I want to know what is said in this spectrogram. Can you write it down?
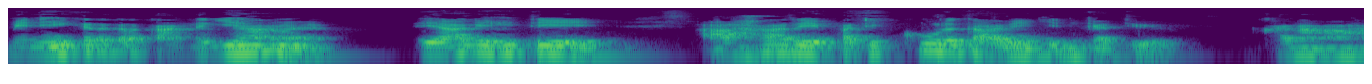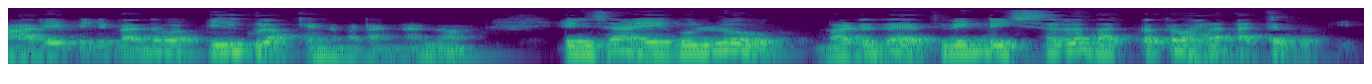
මෙනෙහි කර කර කන්න ගියාම එයාගේ හිතේ ආහාරයේ පටික්කුලතාවය කියන එක ඇති වෙනවා. කන ආහාරය පිළිබඳව පිළිකුලක් එන්න පටන් ගන්නවා. ඒ නිසා ඒගොල්ලෝ බඩට ඇති වෙන්න ඉස්සෙල්ලා බත්පත වහලා පැත්තකට තියෙනවා.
